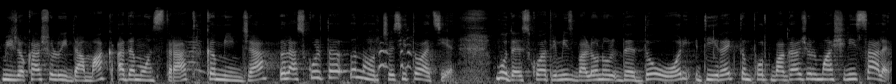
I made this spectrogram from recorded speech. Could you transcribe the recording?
Mijlocașul lui Damac a demonstrat că mingea îl ascultă în orice situație. Budescu a trimis balonul de două ori direct în portbagajul mașinii sale.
